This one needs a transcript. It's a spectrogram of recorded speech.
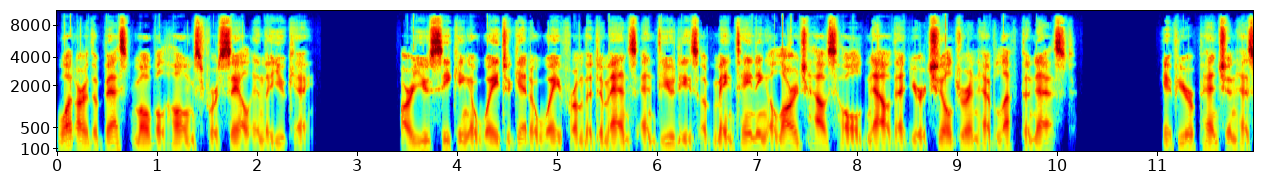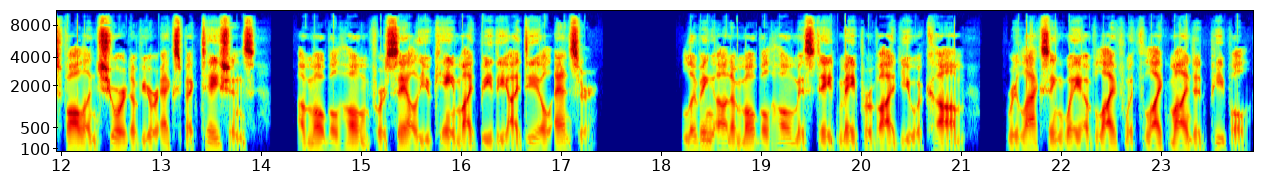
What are the best mobile homes for sale in the UK? Are you seeking a way to get away from the demands and duties of maintaining a large household now that your children have left the nest? If your pension has fallen short of your expectations, a mobile home for sale UK might be the ideal answer. Living on a mobile home estate may provide you a calm, relaxing way of life with like-minded people,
